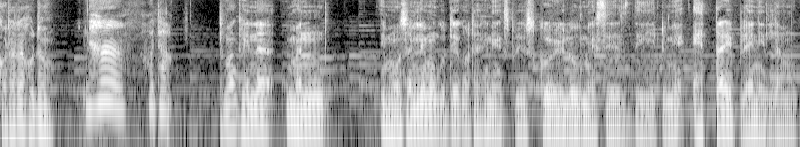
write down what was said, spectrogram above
কথা এটা সুধোঁ? হা সোধক। তোমাক সেইদিনা ইমান ইম'চনেলি মই গোটেই কথাখিনি এক্সপ্ৰেছ কৰিলোঁ মেছেজ দি। তুমি এটা ৰিপ্লাই নিদিলা মোক।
